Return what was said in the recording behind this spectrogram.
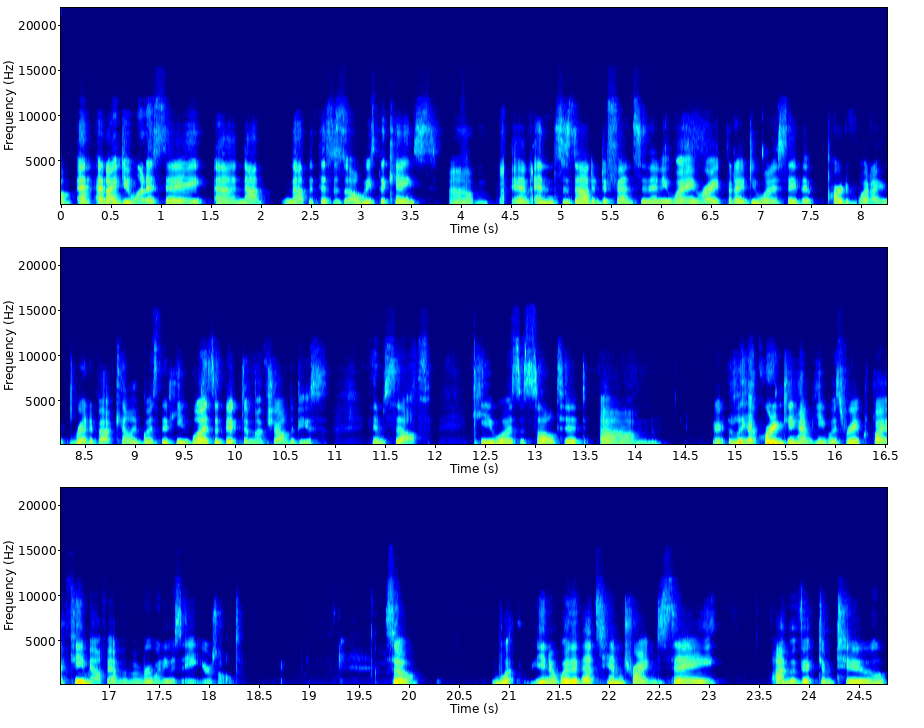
Um, and, and I do want to say, uh, not, not that this is always the case. Um, and, and this is not a defense in any way. Right. But I do want to say that part of what I read about Kelly was that he was a victim of child abuse himself. He was assaulted, um, according to him, he was raped by a female family member when he was eight years old. So, what you know, whether that's him trying to say, "I'm a victim too,"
